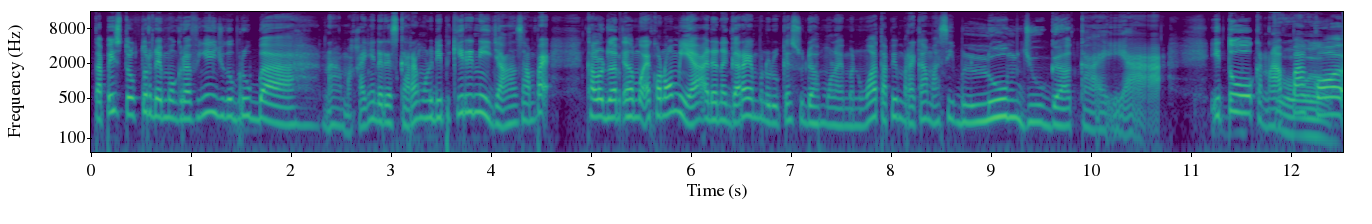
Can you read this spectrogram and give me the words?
tapi struktur demografinya juga berubah. Nah, makanya dari sekarang mulai dipikirin nih, jangan sampai kalau dalam ilmu ekonomi ya, ada negara yang penduduknya sudah mulai menua tapi mereka masih belum juga kaya. Itu kenapa Betul. kok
